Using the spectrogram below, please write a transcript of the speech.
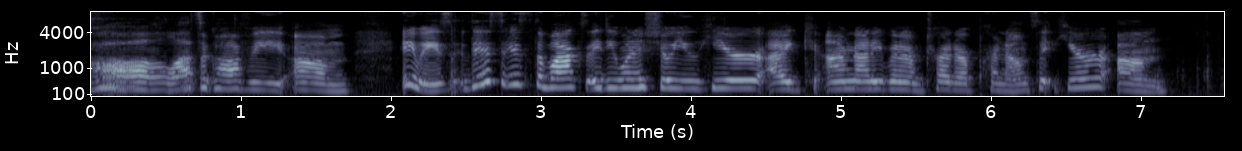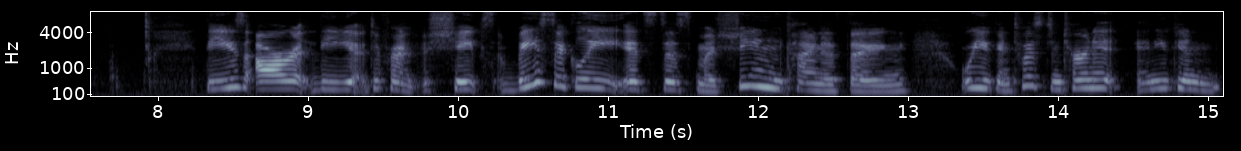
oh, lots of coffee. Um, anyways, this is the box I do want to show you here. I, I'm not even going to try to pronounce it here. Um, these are the different shapes. Basically, it's this machine kind of thing where you can twist and turn it and you can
